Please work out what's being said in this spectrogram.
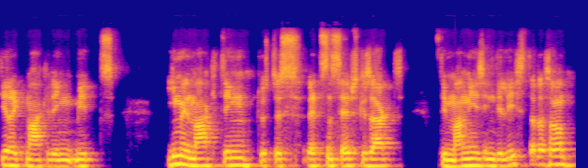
Direktmarketing, mit E-Mail-Marketing. Du hast das letztens selbst gesagt, die Money is in the list oder so.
